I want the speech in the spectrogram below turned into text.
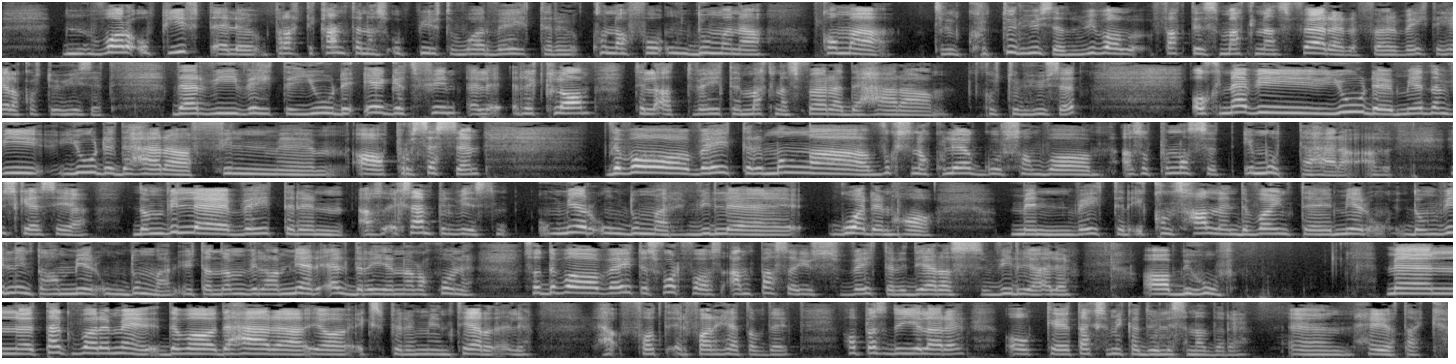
vår uppgift, eller praktikanternas uppgift var vad heter kunna få ungdomarna komma till Kulturhuset. Vi var faktiskt marknadsförare för vet, hela Kulturhuset. Där vi vet, gjorde eget film eller reklam till att vet, marknadsföra det här um, Kulturhuset. Och när vi gjorde, medan vi gjorde det här uh, äh, filmprocessen, uh, äh, det var vad heter det, många vuxna kollegor som var alltså, på något sätt emot det här. Alltså, hur ska jag säga? De ville, vad heter det, alltså, exempelvis mer ungdomar ville gården ha men vad heter det, i konsthallen det var inte mer, de ville inte ha mer ungdomar utan de ville ha mer äldre generationer. Så det var vet du, svårt för oss att anpassa just vad heter det, deras vilja eller ja, behov. Men eh, tack vare mig, det var det här eh, jag experimenterade eller fått erfarenhet av det. Hoppas du gillar det och eh, tack så mycket att du lyssnade. Hej och tack.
